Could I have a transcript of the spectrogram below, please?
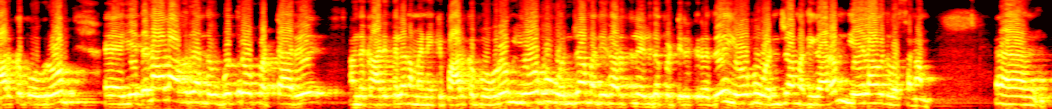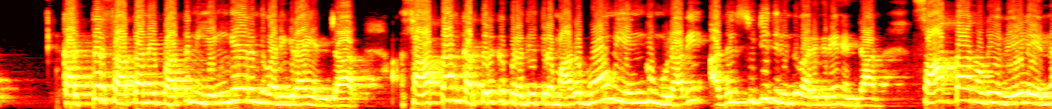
பார்க்க போகிறோம். எதனால அவர் அந்த உபத்திரவப்பட்டாரு? அந்த காரியத்துல நம்ம இன்னைக்கு பார்க்க போகிறோம். யோபு ஒன்றாம் அதிகாரத்துல எழுதப்பட்டிருக்கிறது. யோபு ஒன்றாம் அதிகாரம் ஏழாவது வசனம். ஆஹ் கர்த்தர் சாத்தானை பார்த்து நீ எங்கே இருந்து வருகிறாய்? என்றார். சாத்தான் கர்த்தருக்கு பிரதித்திரமாக பூமி எங்கும் உலாவி அதில் சுற்றி திரிந்து வருகிறேன் என்றான். சாத்தானுடைய வேலை என்ன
